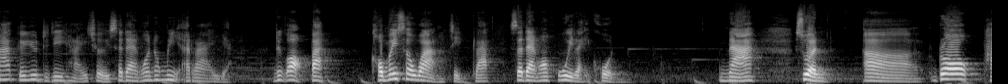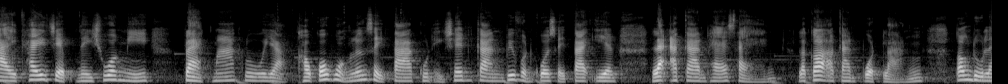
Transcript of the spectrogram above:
มากแล้วอยู่ดีๆ หายเฉย แสดงว่าต้องมีอะไรอะ่ะนึกออกปะเขาไม่สว่างจิตละ แสดงว่าคุยหลายคนนะ ส่วนโรคภัยไข้เจ็บในช่วงนี้ แปลกมากเลยอะเขาก็ห่วงเรื่องสายตาคุณอีกเช่นกัน พี่ฝนกลัวสายตาเอียง และอาการแพ้แสง แล้วก็อาการปวดหลัง ต้องดูแล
